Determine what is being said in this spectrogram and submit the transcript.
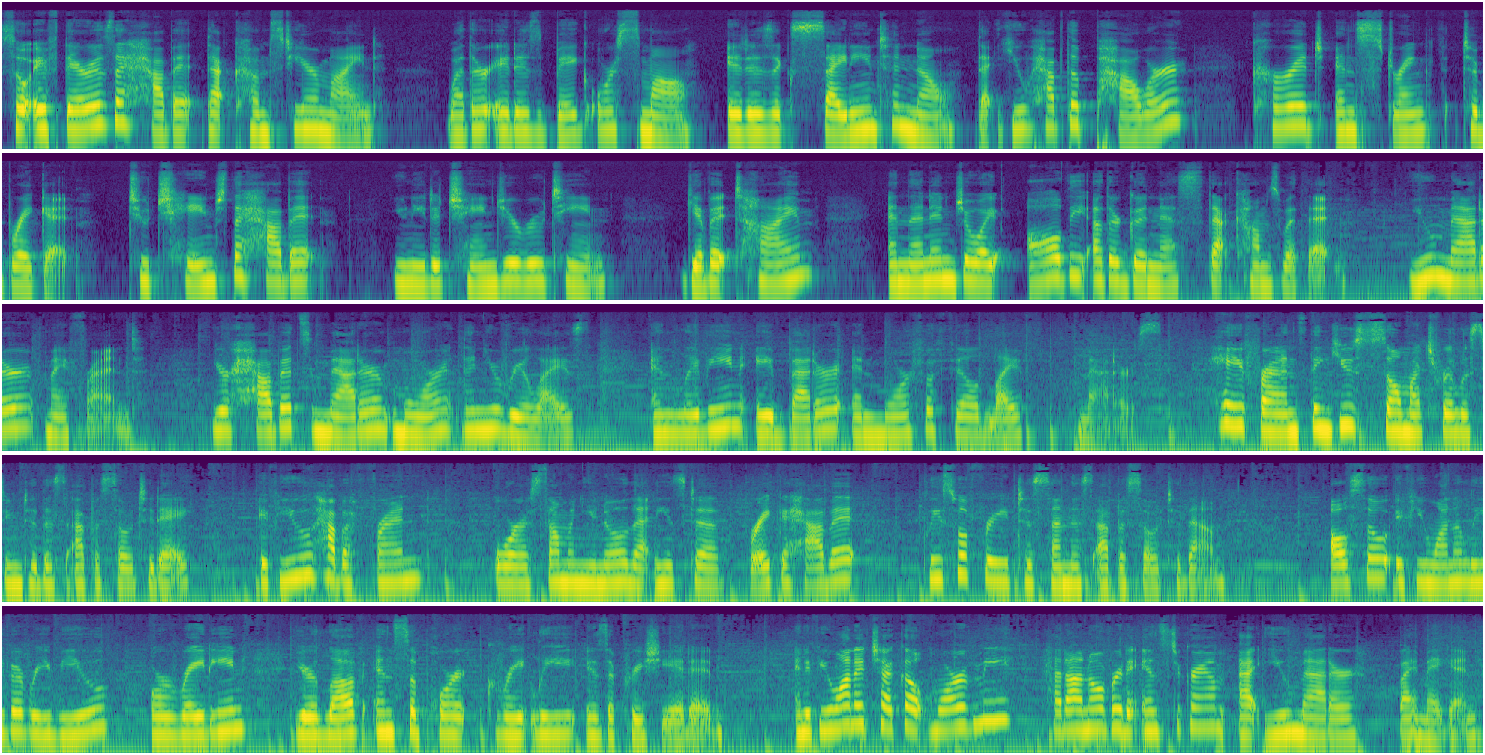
So, if there is a habit that comes to your mind, whether it is big or small, it is exciting to know that you have the power, courage, and strength to break it. To change the habit, you need to change your routine, give it time, and then enjoy all the other goodness that comes with it. You matter, my friend. Your habits matter more than you realize, and living a better and more fulfilled life matters. Hey, friends, thank you so much for listening to this episode today. If you have a friend or someone you know that needs to break a habit, please feel free to send this episode to them. Also, if you want to leave a review or rating, your love and support greatly is appreciated. And if you want to check out more of me, head on over to Instagram at You Matter by Megan.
